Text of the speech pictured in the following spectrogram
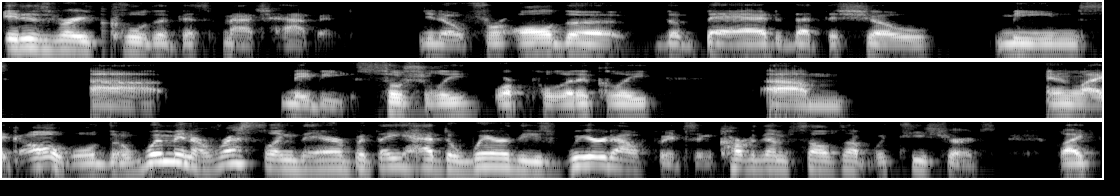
it is very cool that this match happened. You know, for all the the bad that the show means, uh, maybe socially or politically, um, and like, oh well, the women are wrestling there, but they had to wear these weird outfits and cover themselves up with t-shirts. Like,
